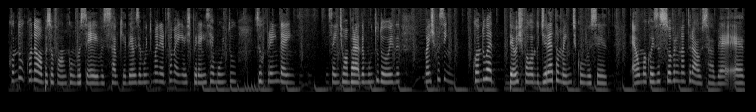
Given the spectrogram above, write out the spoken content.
quando, quando é uma pessoa falando com você e você sabe que é Deus, é muito maneiro também. A experiência é muito surpreendente. Você sente uma parada muito doida. Mas, tipo assim, quando é Deus falando diretamente com você, é uma coisa sobrenatural, sabe? É, é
